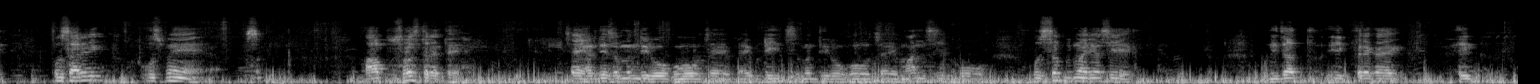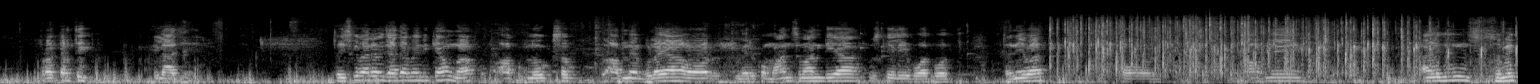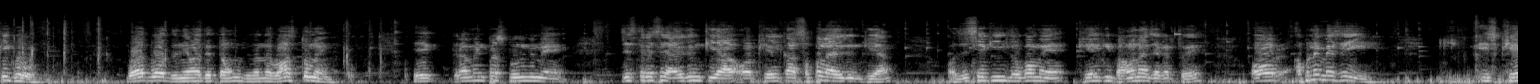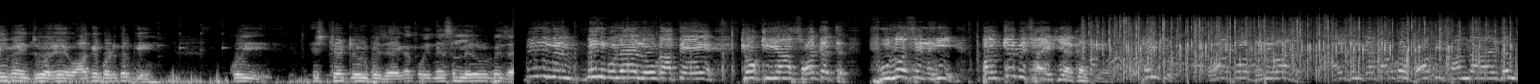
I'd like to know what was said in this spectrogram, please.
तो शारीरिक उसमें आप स्वस्थ रहते हैं। चाहे हृदय संबंधी रोग हो चाहे डायबिटीज़ संबंधी रोग हो चाहे मानसिक हो उस सब बीमारियों से निजात एक तरह का एक प्राकृतिक इलाज है। तो इसके बारे में ज़्यादा मैं नहीं कहूँगा। आप लोग सब आपने बुलाया और मेरे को मान सम्मान दिया, उसके लिए बहुत बहुत धन्यवाद। और आपने आयोजन समिति को बहुत बहुत धन्यवाद देता हूँ, जिन्होंने वास्तव में एक ग्रामीण पृष्ठभूमि में जिस तरह से आयोजन किया और खेल का सफल आयोजन किया, और जिससे कि लोगों में खेल की भावना जागृत हुए, और अपने में से ही इस खेल में जो है, आगे बढ़ करके कोई स्टेट लेवल पे जाएगा, कोई नेशनल लेवल पे जाएगा। बिन बुलाए लोग आते हैं, क्योंकि यहाँ स्वागत फूलों से नहीं, पंखे बिछाए किया करते हैं। थैंक यू बहुत बहुत धन्यवाद। आयोजनकर्ताओं को बहुत ही शानदार आयोजन।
